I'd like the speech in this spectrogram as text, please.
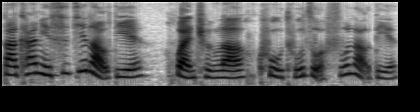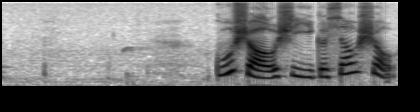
把卡米斯基老爹换成了库图佐夫老爹。鼓手是一个消瘦。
